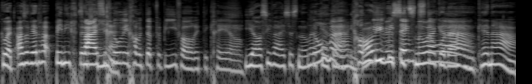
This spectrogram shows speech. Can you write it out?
Gut, also auf jeden Fall bin ich dort weiss ich nur, wie ich mit dort vorbeifahren in die IKEA. Ja, sie weiss es nur Nur. wegen dem. Ich habe nichts mit dem nur zu tun. dem. Genau.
